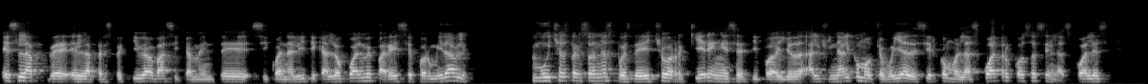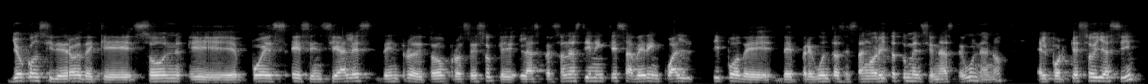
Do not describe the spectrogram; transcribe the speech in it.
Es la, eh, la perspectiva básicamente psicoanalítica, lo cual me parece formidable muchas personas pues de hecho requieren ese tipo de ayuda. Al final como que voy a decir como las cuatro cosas en las cuales yo considero de que son eh, pues esenciales dentro de todo proceso que las personas tienen que saber en cuál tipo de, preguntas están. Ahorita tú mencionaste una, ¿no? El por qué soy así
